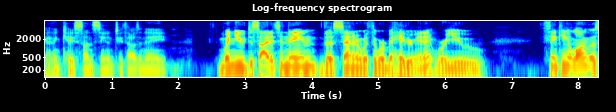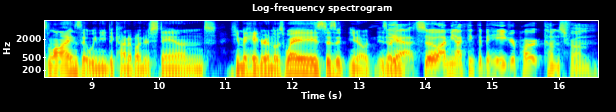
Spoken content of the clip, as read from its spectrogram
I think, Cass Sunstein in 2008. When you decided to name the center with the word behavior in it, were you thinking along those lines that we need to kind of understand human behavior in those ways? Does it, you know, is there yeah? You... So I mean, I think the behavior part comes from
